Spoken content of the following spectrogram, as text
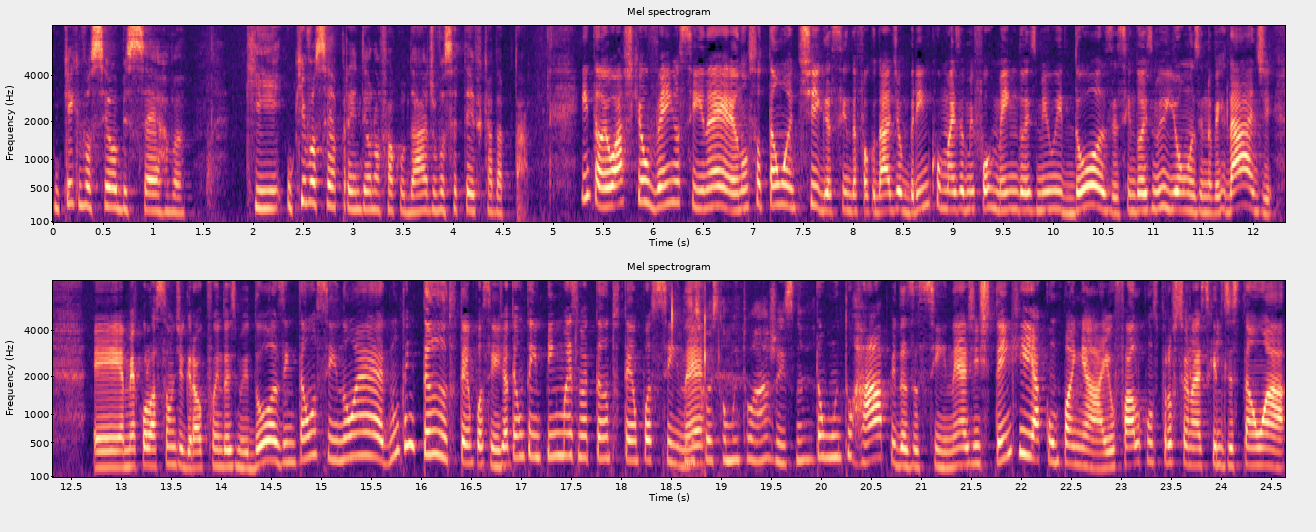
o que, que você observa que o que você aprendeu na faculdade você teve que adaptar? Então, eu acho que eu venho assim, né? Eu não sou tão antiga assim da faculdade, eu brinco, mas eu me formei em 2012, assim, 2011, na verdade é, a minha colação de grau que foi em 2012. Então, assim, não é, não tem tanto tempo assim. Já tem um tempinho, mas não é tanto tempo assim, né? As coisas estão muito ágeis, né? Estão muito rápidas, assim, né? A gente tem que acompanhar. Eu falo com os profissionais que eles estão há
